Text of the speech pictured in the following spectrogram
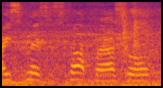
Nice place to stop, asshole.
